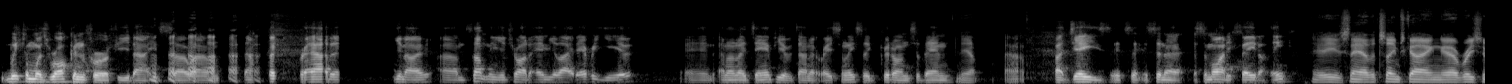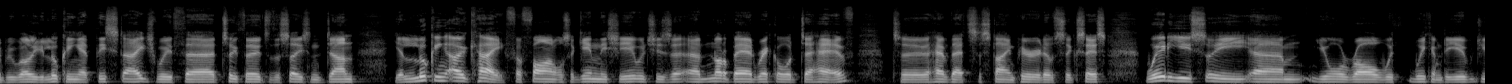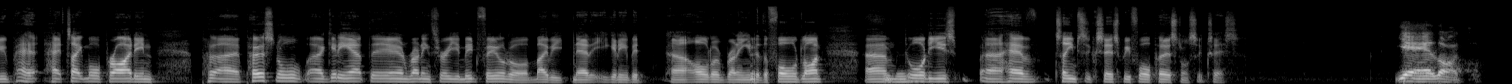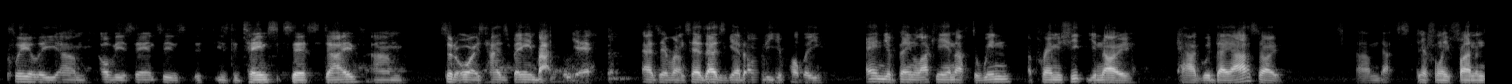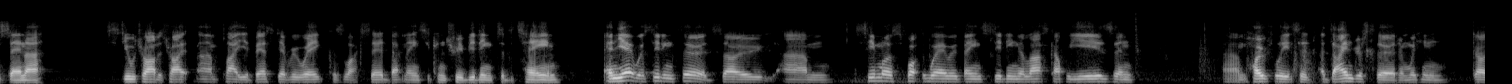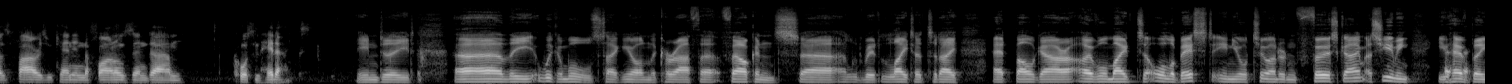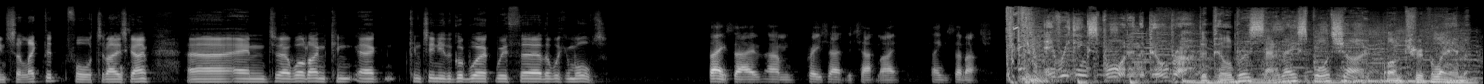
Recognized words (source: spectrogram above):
Wickham was rocking for a few days. So um, proud and you know um, something you try to emulate every year. And, and I know Dampier have done it recently, so good on to them. Yep. Um, but geez, it's a, it's, a, it's a mighty feat, I think. It is. Now, the team's going uh, reasonably well. You're looking at this stage with uh, two thirds of the season done. You're looking okay for finals again this year, which is a, a, not a bad record to have, to have that sustained period of success. Where do you see um, your role with Wickham? Do you, do you ha- take more pride in uh, personal uh, getting out there and running through your midfield, or maybe now that you're getting a bit uh, older, running into the forward line, um, mm-hmm. or do you uh, have team success before personal success? Yeah, like clearly, um, obvious answer is, is, is the team success, Dave. Um, sort of always has been, but yeah, as everyone says, as you get older, you probably and you've been lucky enough to win a premiership, you know how good they are. So um, that's definitely front and centre still try to try um, play your best every week because, like I said, that means you're contributing to the team. And yeah, we're sitting third, so um, similar spot to where we've been sitting the last couple of years, and um, hopefully it's a, a, dangerous third, and we can go as far as we can in the finals and um, cause some headaches. Indeed. Uh, the Wickham Wolves taking on the Karratha Falcons uh, a little bit later today at Bulgarra Oval. Mate, all the best in your 201st game, assuming you have been selected for today's game. Uh, and uh, well done. Con- uh, continue the good work with uh, the Wickham Wolves. Thanks, Dave. Um, appreciate the chat, mate. Thank you so much. Everything sport in the Pilbara. The Pilbara Saturday Sports Show on Triple M.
